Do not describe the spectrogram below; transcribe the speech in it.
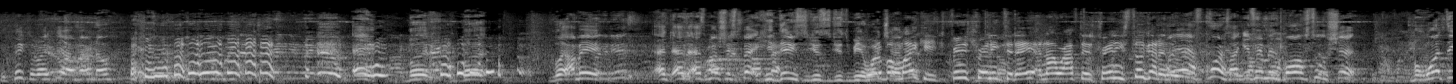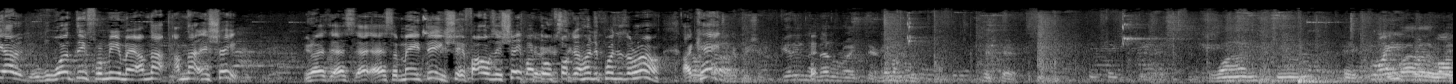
He picked it right there. I never know. hey, but but but I mean, as, as, as much respect, he did used to, used, used to be a What about champion. Mikey? Finished training today, an hour after his training, still got in there. Oh, yeah, of course. I give him his balls too. Shit. But one thing, I, one thing for me, man, I'm not, I'm not in shape. You know, that's, that's, that's the main thing. Shit, if I was in shape, I'd throw fucking hundred punches around. I can't. Get in the middle right there. Right there. One, two, hey, move out of the way.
